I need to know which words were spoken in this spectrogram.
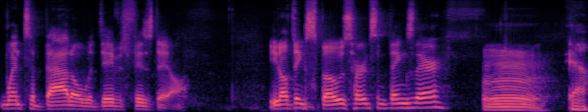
went to battle with David Fizdale. You don't think Spo's heard some things there, Mm. Yeah,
